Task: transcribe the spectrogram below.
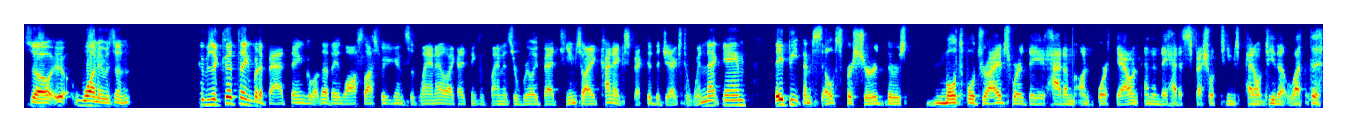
so it, one, it was an it was a good thing, but a bad thing that they lost last week against Atlanta. Like I think Atlanta's a really bad team, so I kind of expected the Jags to win that game they beat themselves for sure. There's multiple drives where they had them on fourth down, and then they had a special teams penalty that let the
